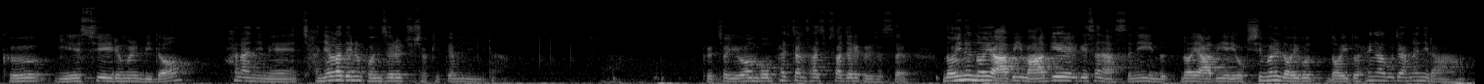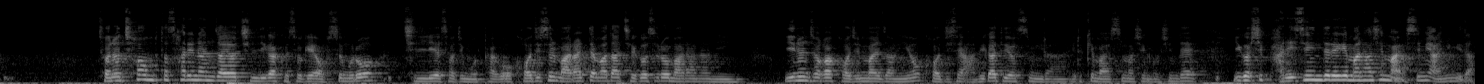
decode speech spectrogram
그 예수의 이름을 믿어 하나님의 자녀가 되는 권세를 주셨기 때문입니다. 그렇죠. 요한복음 8장 44절에 그러셨어요. 너희는 너희 아비 마귀에게서 났으니 너희 아비의 욕심을 너희고, 너희도 행하고자 하느니라. 저는 처음부터 살인한 자여 진리가 그 속에 없으므로 진리에 서지 못하고 거짓을 말할 때마다 제 것으로 말하느니 이는 저가 거짓말장이요 거짓의 아비가 되었습니다. 이렇게 말씀하신 것인데 이것이 바리새인들에게만 하신 말씀이 아닙니다.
